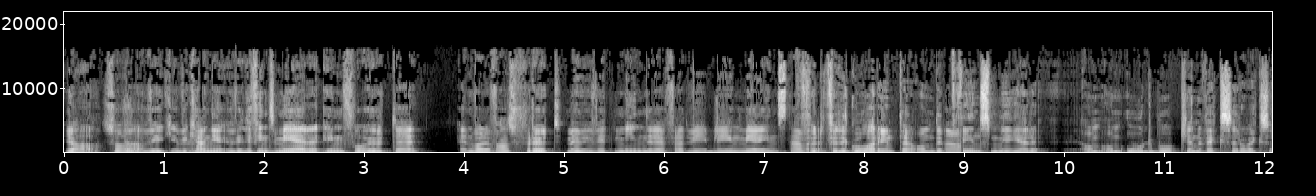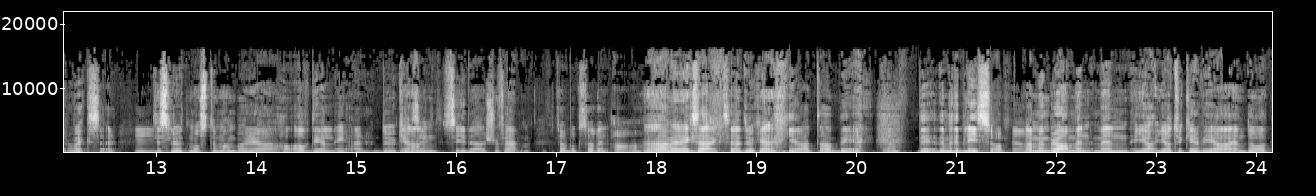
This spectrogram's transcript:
ja. Så ja. vi, vi kan ju, det finns mer info ute än vad det fanns förut, men vi vet mindre för att vi blir mer insnävade. För, för det går inte om det Ja. finns mer, om, om ordboken växer och växer och växer. Mm. Till slut måste man börja ha avdelningar. Du kan Exakt. sida 25. Jag får ta bokstaven A. Ja men exakt, du kan, jag tar B. Ja. Det, det, men det blir så. Ja. Ja, men bra, men, men jag, jag tycker vi har ändå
